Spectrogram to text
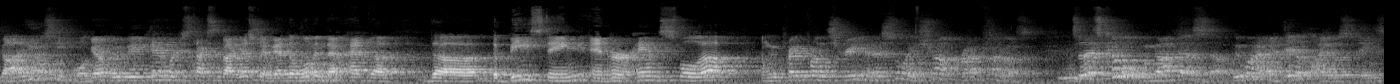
God heals people. We, we kind of were just texting about yesterday. We had the woman that had the, the, the bee sting and her hands swelled up, and we prayed for on the street, and her swelling shrunk right in front of us. So that's cool when God does stuff. We want to identify those things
